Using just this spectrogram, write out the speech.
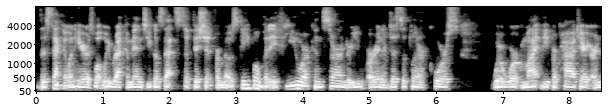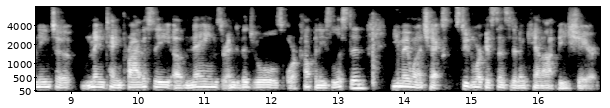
the second one here is what we recommend to you because that's sufficient for most people. But if you are concerned or you are in a discipline or course where work might be proprietary or need to maintain privacy of names or individuals or companies listed, you may want to check student work is sensitive and cannot be shared.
